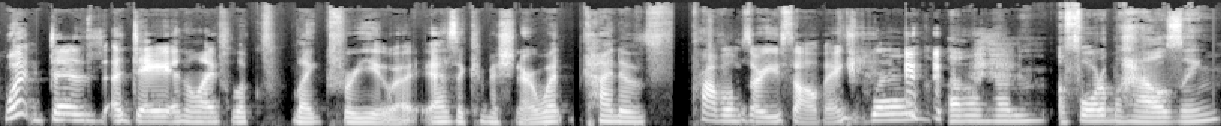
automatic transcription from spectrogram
what does a day in the life look like for you uh, as a commissioner? What kind of problems are you solving? well, um, affordable housing,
